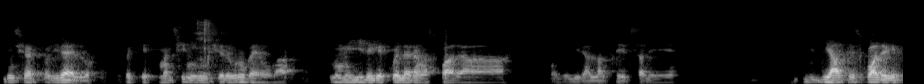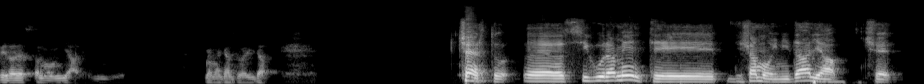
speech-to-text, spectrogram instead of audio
di un certo livello, perché Mancini vince l'europeo, ma non mi dite che quella era una squadra, voglio dire, all'altezza dei di, altre squadre che vedo adesso al mondiale, quindi è una casualità. Certo, eh, sicuramente diciamo in Italia c'è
